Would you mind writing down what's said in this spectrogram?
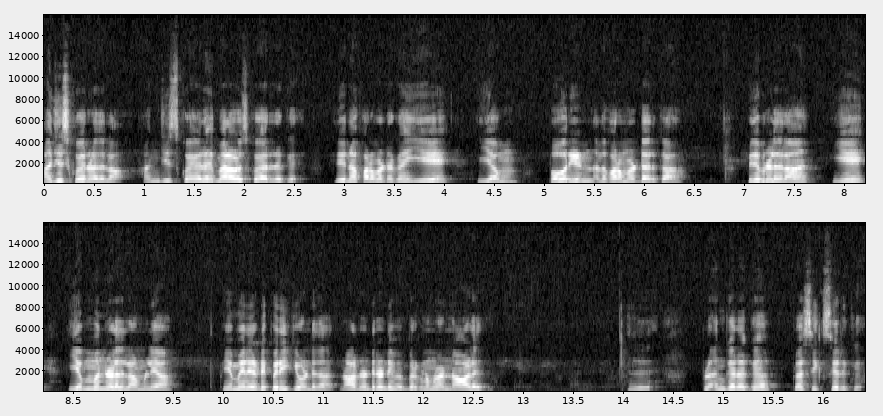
அஞ்சு ஸ்கொயர் எழுதலாம். அஞ்சு ஸ்கொயர் மேலே ஒரு ஸ்கொயர் இருக்குது இது என்ன ஃபார்மேட் இருக்கா? ஏ எம் பவர் என் அந்த ஃபார்மேட்டாக இருக்கா? இது எழுதலாம் ஏ எம்என்னு எழுதலாம் இல்லையா? எம்என் ரெண்டு பெருக்க வேண்டியதான் நாலு ரெண்டு ரெண்டு பெருக்கணும்னா நாலு. இது. இங்கே இருக்குது ப்ளஸ் சிக்ஸ் இருக்குது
